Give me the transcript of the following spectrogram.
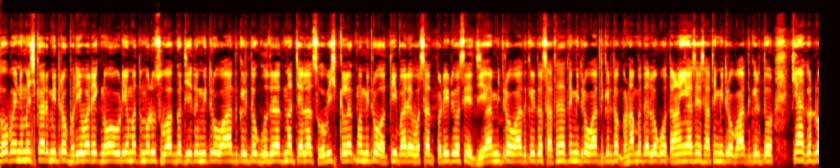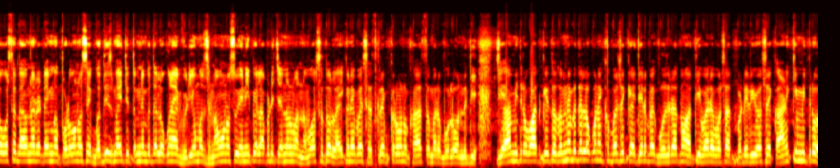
તો ભાઈ નમસ્કાર મિત્રો ફરીવાર એક નવા વિડીયોમાં તમારું સ્વાગત છે. તો મિત્રો, વાત કરી તો ગુજરાતમાં છેલ્લા ચોવીસ કલાકમાં મિત્રો અતિ ભારે વરસાદ પડી રહ્યો છે. જ્યાં મિત્રો વાત કરી તો સાથે સાથે મિત્રો વાત કરી તો ઘણા બધા લોકો તણાયા છે. સાથે મિત્રો વાત કરી તો ક્યાં કેટલો વરસાદ આવનારા ટાઈમમાં પડવાનો છે, બધી જ માહિતી તમને બધા લોકોને આ વિડીયોમાં જણાવવાનો છું. એની પહેલાં આપણી ચેનલમાં નવા છો તો લાઈક અને ભાઈ સબસ્ક્રાઈબ કરવાનું ખાસ તમારે બોલવાનું નથી. જે આ મિત્રો વાત કરી તો તમને બધા લોકોને ખબર છે કે અત્યારે ભાઈ ગુજરાતમાં અતિ ભારે વરસાદ પડી રહ્યો છે. કારણ કે મિત્રો,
